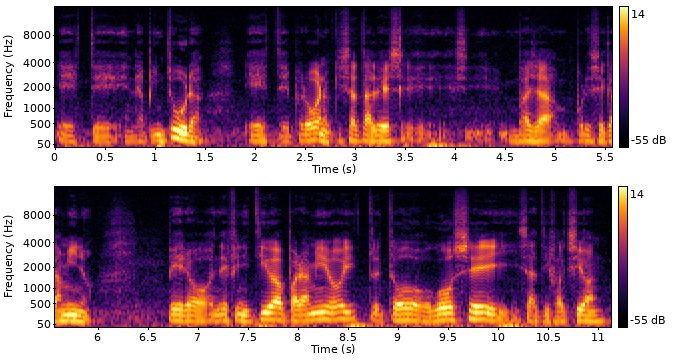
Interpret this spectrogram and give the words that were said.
este, en la pintura, este, pero bueno, quizá tal vez eh, vaya por ese camino. Pero en definitiva, para mí hoy todo goce y satisfacción.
